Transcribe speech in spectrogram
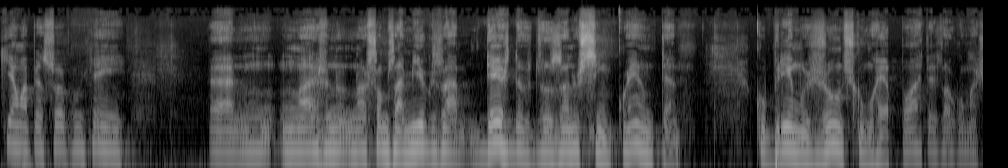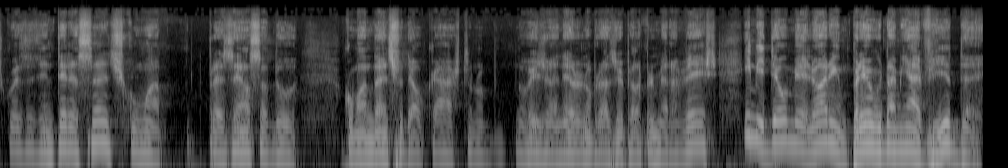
que é uma pessoa com quem é, nós, nós somos amigos desde os anos 50, cobrimos juntos como repórteres algumas coisas interessantes, como a presença do comandante Fidel Castro no, no, Rio de Janeiro, no Brasil, pela primeira vez, e me deu o melhor emprego da minha vida,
